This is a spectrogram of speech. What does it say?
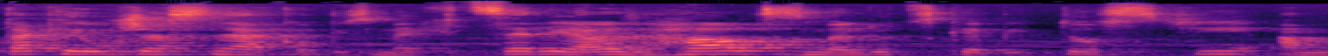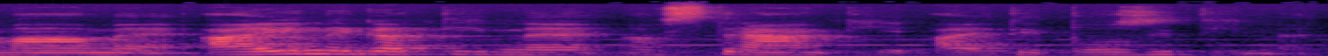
také úžasné, ako by sme chceli, ale halt sme ľudské bytosti a máme aj negatívne stránky, aj tie pozitívne.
